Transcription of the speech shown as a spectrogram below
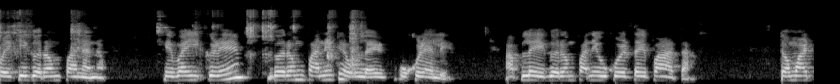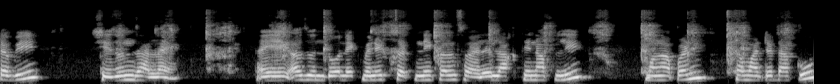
पैकी गरम पाण्यानं. हे बाई इकडे गरम पाणी ठेवलंय उकळ्याले. आपलं हे गरम पाणी उकळतंय पहा आता. टमाटर बी शिजून झालाय. अजून दोन एक मिनिट चटणी कलसवायला लागते ना आपली. मग आपण टमाटे टाकू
